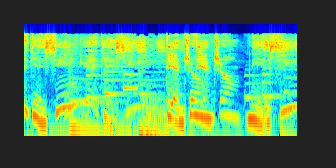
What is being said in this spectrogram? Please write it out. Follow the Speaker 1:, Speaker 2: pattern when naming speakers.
Speaker 1: 乐点心，音乐点心，点中点中你的心。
